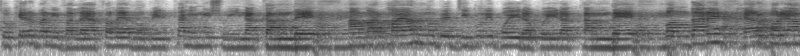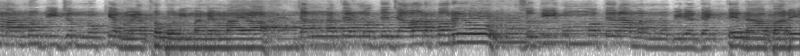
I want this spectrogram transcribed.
চোখের পানি ফেলায় ফেলায় নবীর কাহিনী শুই না কান্দে। আমার মায়ার নবীর জীবনী পইরা পইরা কান্দে। বন্দারে, এরপরে আমার নবীর জন্য কেন এত পরিমাণে মায়া? জান্নাতের মধ্যে যাওয়ার পরেও যদি উম্মতের আমার নবীরে দেখতে না পারে,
